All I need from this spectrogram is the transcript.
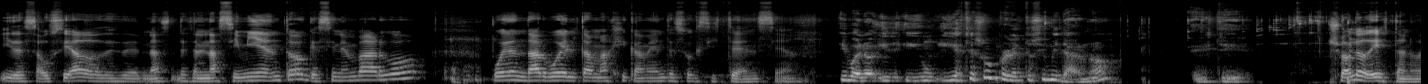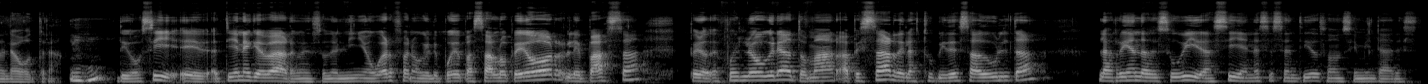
y desahuciados desde, desde el nacimiento, que sin embargo pueden dar vuelta mágicamente su existencia. Y bueno, y, y, y este es un proyecto similar, ¿no? Este, yo hablo de esta, no de la otra. Digo, sí, eh, tiene que ver con eso del niño huérfano que le puede pasar lo peor, le pasa, pero después logra tomar, a pesar de la estupidez adulta, las riendas de su vida. Sí, en ese sentido son similares.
